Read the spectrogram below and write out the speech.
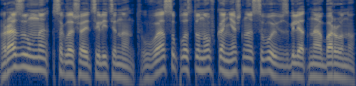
«Разумно», — соглашается лейтенант. «У вас, у пластунов, конечно, свой взгляд на оборону.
